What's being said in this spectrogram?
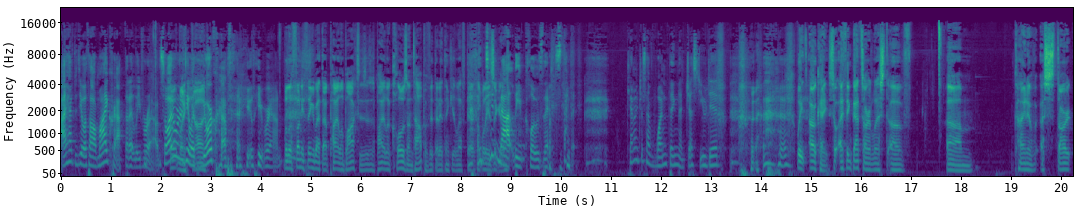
I have to deal with all my crap that I leave around. So I don't Oh want to deal God. with your crap that you leave around. Well, the funny thing about that pile of boxes is a pile of clothes on top of it that I think you left there a couple days did ago. not leave clothes there. Stop it. Can I just have one thing that just you did? Wait, okay. So I think that's our list of um kind of a start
